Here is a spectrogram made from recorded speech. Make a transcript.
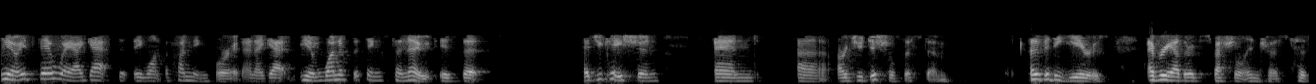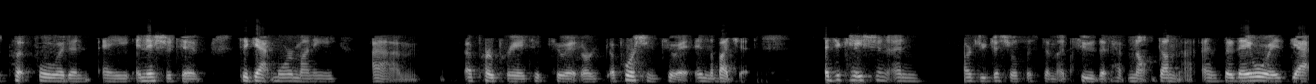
you know, it's their way. I get that they want the funding for it, and I get, you know, one of the things to note is that education and uh, our judicial system, over the years, every other special interest has put forward an a initiative to get more money um, appropriated to it or apportioned to it in the budget. Education and our judicial system are two that have not done that, and so they always get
